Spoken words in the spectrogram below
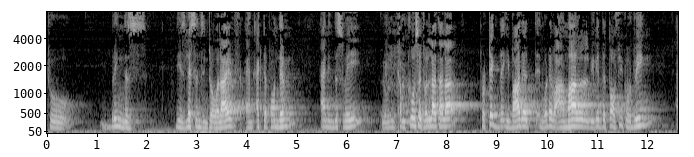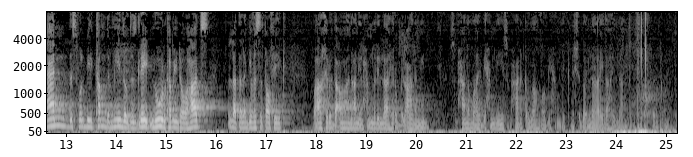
to bring this, these lessons into our life and act upon them. And in this way, we will come closer to Allah Ta'ala, protect the ibadat and whatever amal we get the tawfiq of doing. And this will become the means of this great nur coming to our hearts. Allah Ta'ala give us the tawfiq. وآخر دعوانا أن الحمد لله رب العالمين سبحان الله بحمده سبحانك اللهم وبحمدك نشهد أن لا إله إلا أنت نستغفرك ونتوب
